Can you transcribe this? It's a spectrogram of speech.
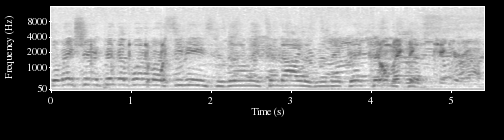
So make sure you pick up one of our CDs because they're only ten dollars and they make great Christmas Don't make me lists. kick your ass.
